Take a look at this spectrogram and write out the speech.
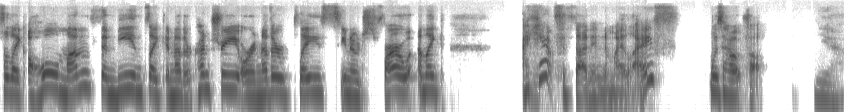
for like a whole month and be in like another country or another place, you know, just far away? I'm like, I can't fit that into my life, was how it felt. yeah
